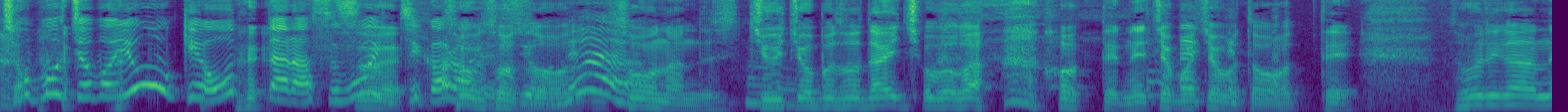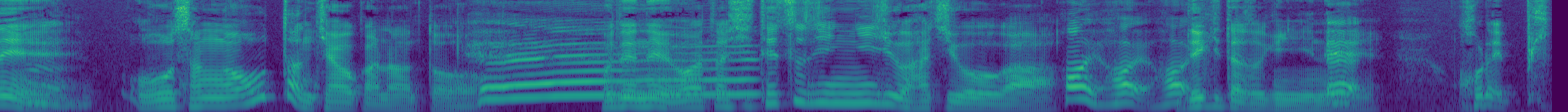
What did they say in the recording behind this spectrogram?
ちょぼちょぼようけおったらすごい力ですよね。そうそうそう。そうなんです。中ちょぼと大ちょぼがおってねちょぼちょぼとおって。それがね、うん、王さんがおったんちゃうかなとほいでね私鉄人28号ができた時にね、はいはいはい、これぴっ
